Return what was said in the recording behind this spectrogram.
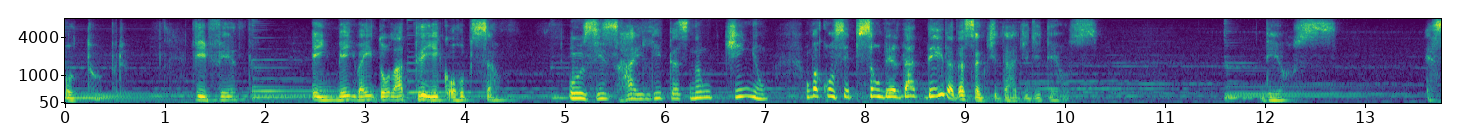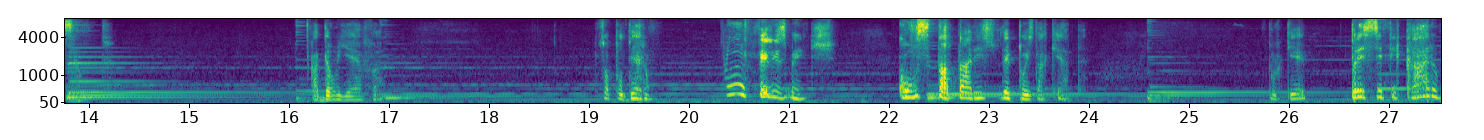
outubro. Vivendo em meio à idolatria e corrupção. Os israelitas não tinham uma concepção verdadeira da santidade de Deus. Deus é santo. Adão e Eva só puderam, infelizmente, constatar isso depois da queda. Porque precificaram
